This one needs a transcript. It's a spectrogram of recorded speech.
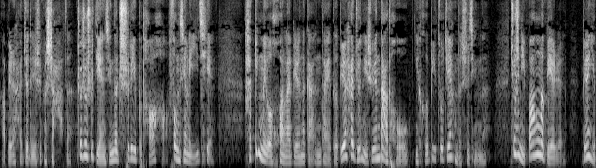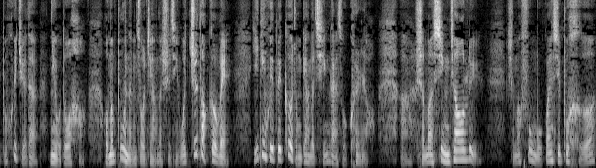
啊，别人还觉得你是个傻子，这就是典型的吃力不讨好，奉献了一切，还并没有换来别人的感恩戴德，别人还觉得你是冤大头，你何必做这样的事情呢？就是你帮了别人，别人也不会觉得你有多好。我们不能做这样的事情。我知道各位一定会被各种各样的情感所困扰，啊，什么性焦虑。什么父母关系不和，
